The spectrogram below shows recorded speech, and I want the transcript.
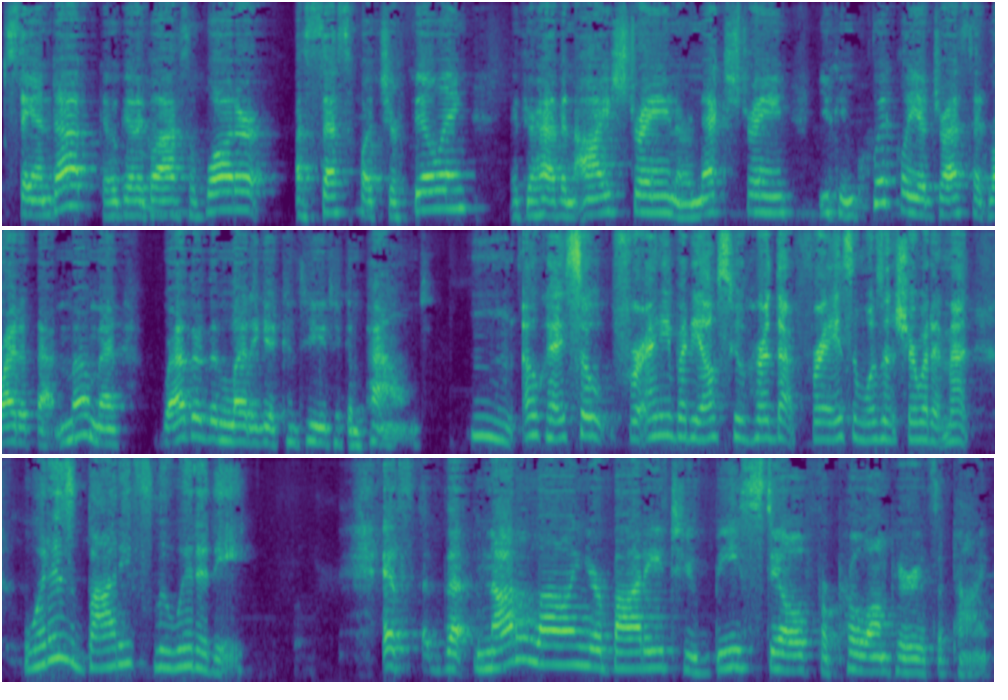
Stand up, go get a glass of water, assess what you're feeling. If you're having eye strain or neck strain, you can quickly address it right at that moment rather than letting it continue to compound. Mm, okay, so for anybody else who heard that phrase and wasn't sure what it meant, what is body fluidity? It's the not allowing your body to be still for prolonged periods of time.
